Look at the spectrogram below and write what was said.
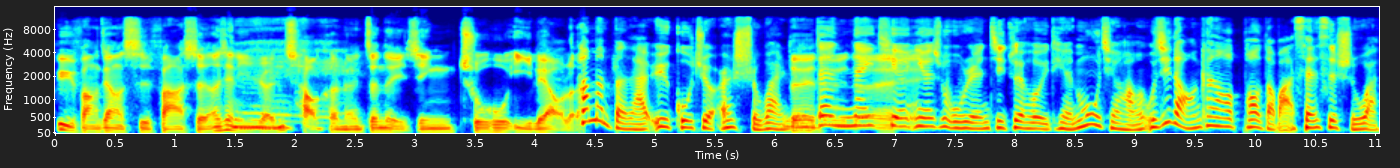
预防这样的事发生？而且你人潮可能真的已经出乎意料了。他们本来预估就有二十万人，对对对，但那一天因为是无人机最后一天，目前好像我记得好像看到报道吧，三四十万。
